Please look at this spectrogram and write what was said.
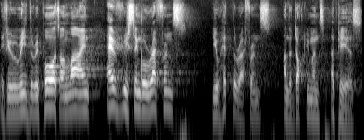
If you read the report online, every single reference, you hit the reference and the document appears.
